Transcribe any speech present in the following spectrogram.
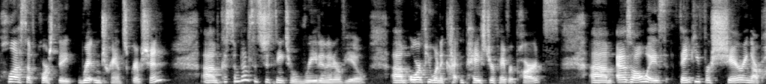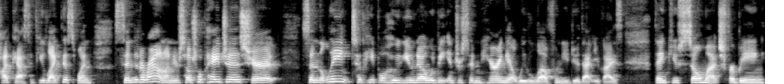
Plus, of course, the written transcription, because um, sometimes it's just neat to read an interview, um, or if you want to cut and paste your favorite parts. Um, as always, thank you for sharing our podcast. If you like this one, send it around on your social pages, share it send the link to people who you know would be interested in hearing it. We love when you do that, you guys. Thank you so much for being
